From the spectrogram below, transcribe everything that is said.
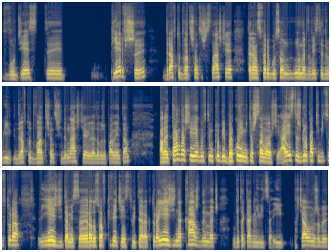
20 pierwszy draftu 2016, teraz Ferguson numer 22 draftu 2017, o ile dobrze pamiętam. Ale tam właśnie jakby w tym klubie brakuje mi tożsamości. A jest też grupa kibiców, która jeździ, tam jest Radosław Kwiecień z Twittera, która jeździ na każdy mecz GTK Gliwice i chciałbym, żeby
